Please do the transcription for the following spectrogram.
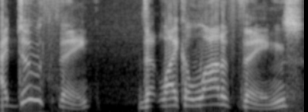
I do think that, like a lot of things,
